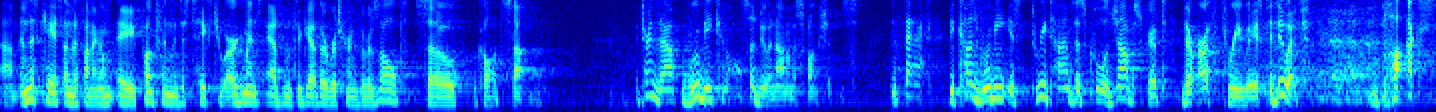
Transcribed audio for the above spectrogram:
Um, in this case, I'm defining a function that just takes two arguments, adds them together, returns the result, so we call it sum. It turns out Ruby can also do anonymous functions. In fact, because Ruby is three times as cool as JavaScript, there are three ways to do it. Blocks,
